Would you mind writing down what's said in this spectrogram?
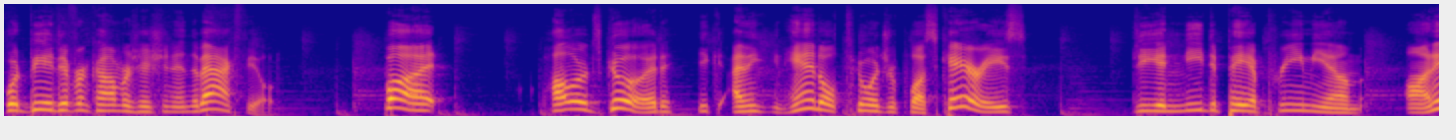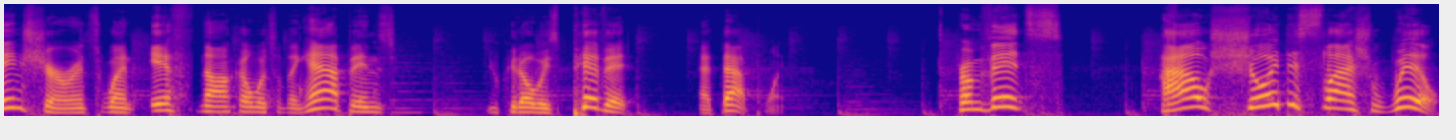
would be a different conversation in the backfield. But Pollard's good. He, I think he can handle 200 plus carries do you need to pay a premium on insurance when, if knock on wood, something happens, you could always pivot at that point? From Vince, how should slash will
